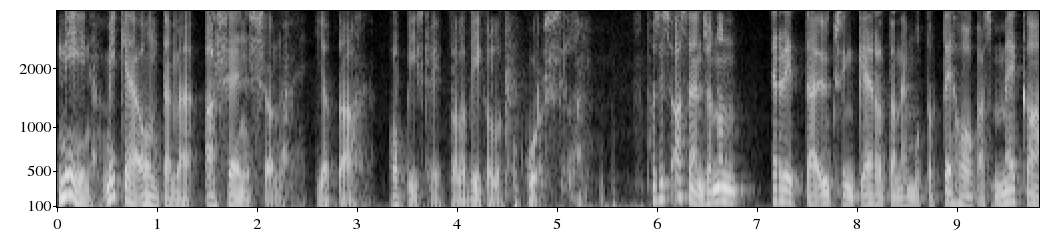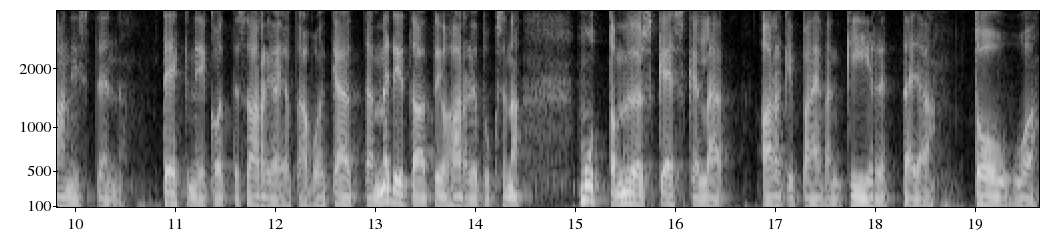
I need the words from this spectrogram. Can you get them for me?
Niin, mikä on tämä Ascension, jota opiskelit tuolla viikonloppukurssilla? No siis Ascension on erittäin yksinkertainen, mutta tehokas mekaanisten tekniikoiden sarja, jota voi käyttää meditaatioharjoituksena, mutta myös keskellä arkipäivän kiirettä ja touhua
